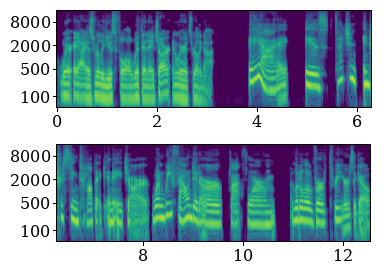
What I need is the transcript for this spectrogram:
where AI is really useful within HR and where it's really not? AI is such an interesting topic in HR. When we founded our platform a little over three years ago,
